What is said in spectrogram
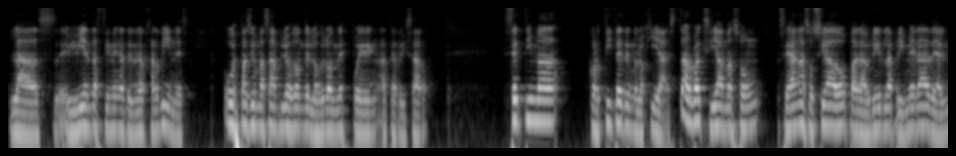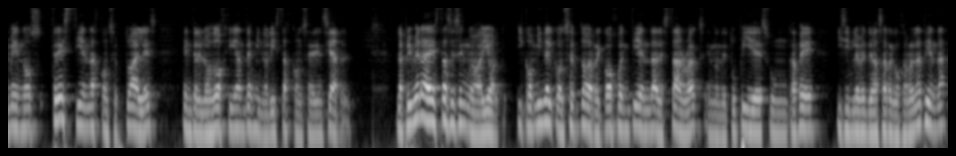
las eh, viviendas tienden a tener jardines o espacios más amplios donde los drones pueden aterrizar. Séptima cortita de tecnología. Starbucks y Amazon se han asociado para abrir la primera de al menos tres tiendas conceptuales entre los dos gigantes minoristas con sede en Seattle. La primera de estas es en Nueva York y combina el concepto de recojo en tienda de Starbucks, en donde tú pides un café y simplemente vas a recogerlo en la tienda,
